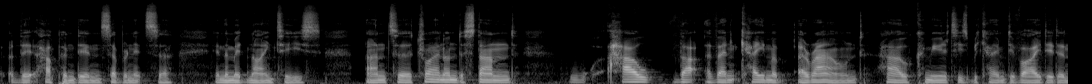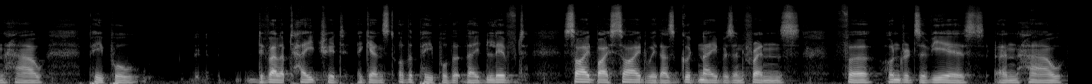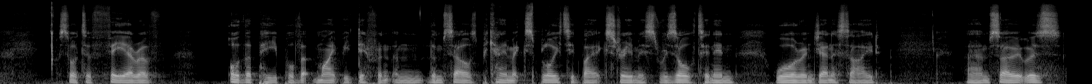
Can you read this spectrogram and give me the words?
that happened in Srebrenica in the mid 90s and to try and understand how that event came around, how communities became divided, and how people developed hatred against other people that they'd lived side by side with as good neighbours and friends for hundreds of years, and how sort of fear of other people that might be different than themselves became exploited by extremists, resulting in war and genocide. Um, so it was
